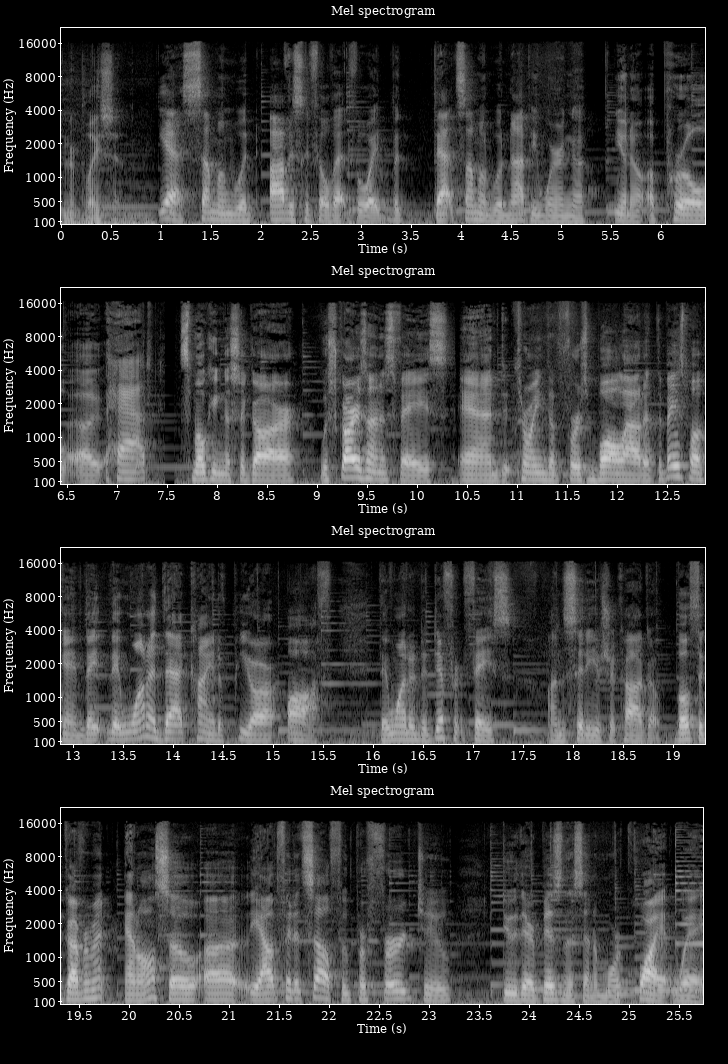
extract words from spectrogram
and replace him? Yes, someone would obviously fill that void, but that someone would not be wearing a, you know, a pearl uh, hat smoking a cigar with scars on his face and throwing the first ball out at the baseball game. They, they wanted that kind of PR off. They wanted a different face on the city of Chicago. Both the government and also uh, the outfit itself, who preferred to do their business in a more quiet way.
